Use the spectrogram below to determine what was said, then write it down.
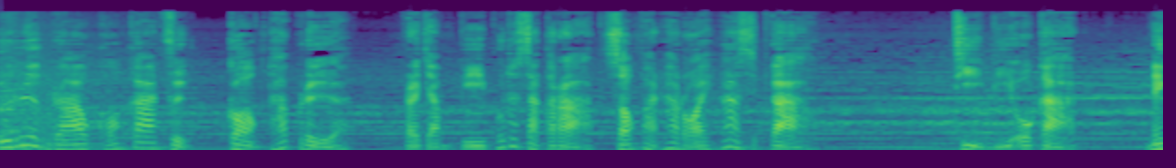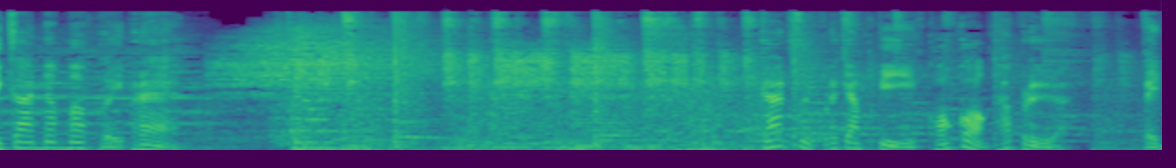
คือเรื่องราวของการฝึกกองทัพเรือประจำปีพุทธศักราช 2559 ที่มีโอกาสในการนำมาเผยแพร่ การฝึกประจำปีของกองทัพเรือ เป็น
